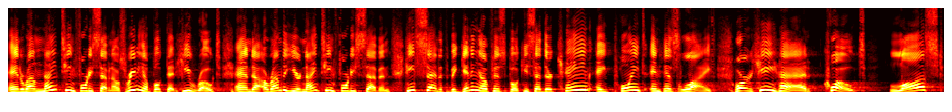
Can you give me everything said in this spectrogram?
and around 1947, I was reading a book that he wrote, and uh, around the year 1947, he said at the beginning of his book, he said, There came a point in his life where he had quote, lost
